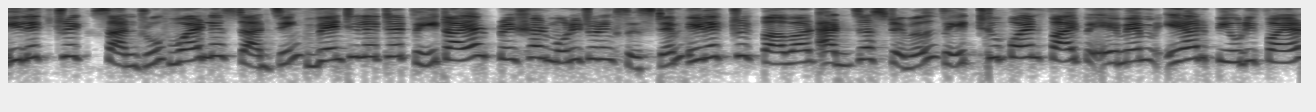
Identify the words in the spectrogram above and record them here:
electric sunroof wireless charging, ventilated tyre pressure monitoring system, electric power adjustable seat two point five M M air purifier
